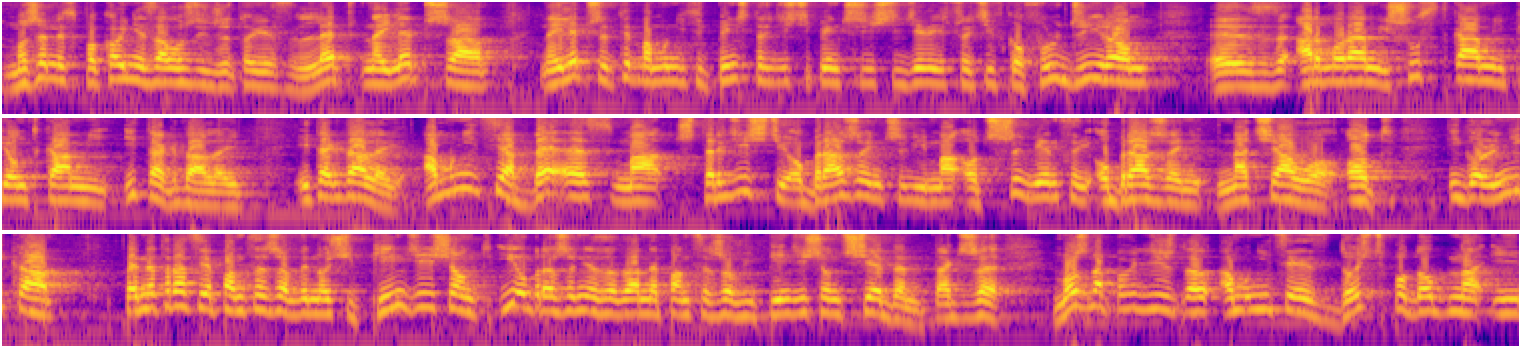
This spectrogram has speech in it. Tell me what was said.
możemy spokojnie założyć, że to jest lep, najlepsza, najlepszy typ amunicji 5,45-39 przeciwko full girom y, z armorami szóstkami, piątkami i tak dalej, i tak dalej. Amunicja BS ma 40 obrażeń, czyli ma o 3 więcej obrażeń na ciało od igolnika. Penetracja pancerza wynosi 50 i obrażenia zadane pancerzowi 57. Także można powiedzieć, że ta amunicja jest dość podobna i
